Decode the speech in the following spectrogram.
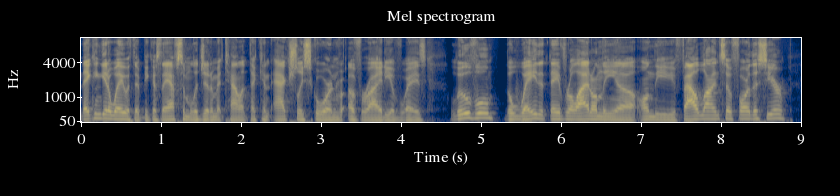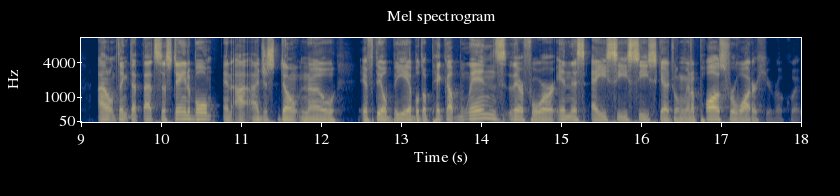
they can get away with it because they have some legitimate talent that can actually score in a variety of ways. Louisville, the way that they've relied on the uh, on the foul line so far this year, I don't think that that's sustainable, and I, I just don't know if they'll be able to pick up wins. Therefore, in this ACC schedule, I'm going to pause for water here real quick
